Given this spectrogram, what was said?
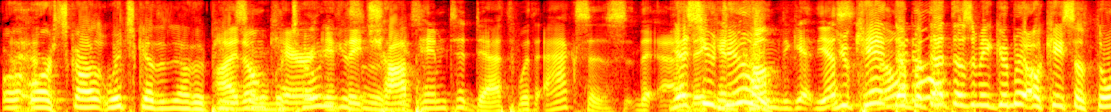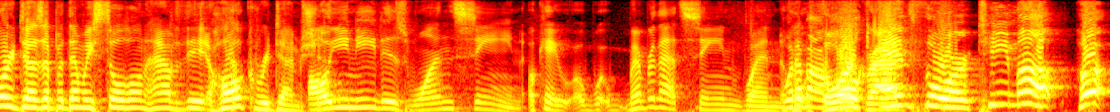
or or Scarlet Witch gets another piece. I don't or care Tony if they chop piece. him to death with axes. They- uh, Yes, they you can do. Come to get, yes, you can't. no, that, I but that doesn't make good. Okay, so Thor does it, but then we still don't have the Hulk redemption. All you need is one scene. Okay, w- w- remember that scene when what Hul- about Thor Hulk grabbed and Thor team up? Huh!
